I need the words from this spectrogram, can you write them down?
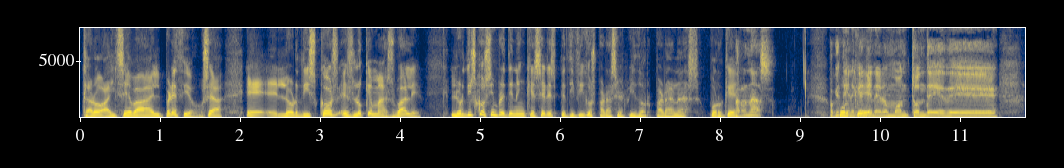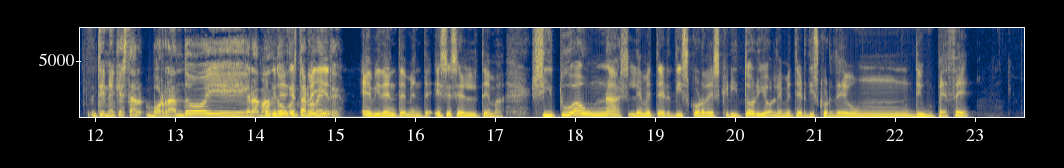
Claro, ahí se va el precio. O sea, eh, los discos es lo que más vale. Los discos siempre tienen que ser específicos para servidor, para NAS. ¿Por qué? Para NAS. Porque, tiene que tener un montón de, Tiene que estar borrando y grabando tiene que estar Evidentemente, ese es el tema. Si tú a un NAS le metes Discord de escritorio, le metes Discord de un, de un PC,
